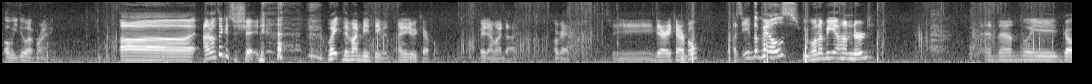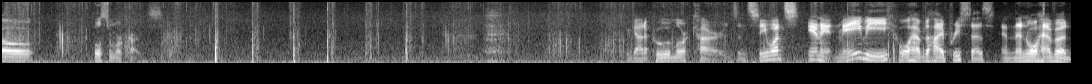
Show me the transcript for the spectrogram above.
Well, we do have writing. Uh, I don't think it's a shade. Wait, there might be a demon. I need to be careful. Wait, I might die. Okay. Let's be very careful. Let's eat the pills. We want to be 100. And then we go pull some more cards. We gotta pull more cards and see what's in it. Maybe we'll have the High Priestess, and then we'll have a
